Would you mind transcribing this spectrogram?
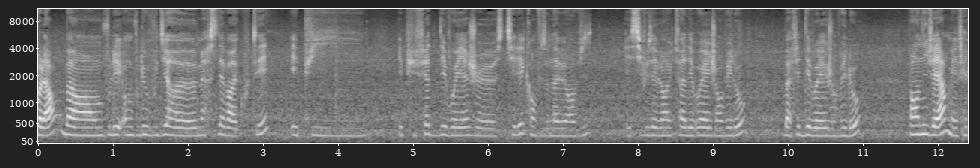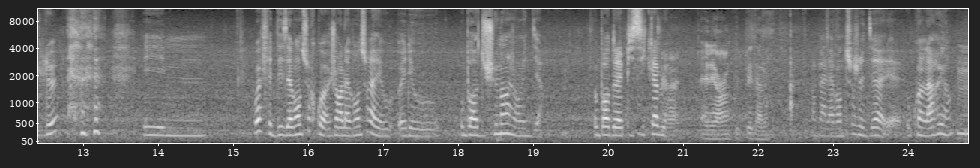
voilà, ben, on, voulait, on voulait vous dire euh, merci d'avoir écouté. Et puis, et puis faites des voyages euh, stylés quand vous en avez envie. Et si vous avez envie de faire des voyages en vélo, bah faites des voyages en vélo. Pas en hiver, mais faites-le. et hum, ouais, faites des aventures quoi. Genre l'aventure elle est, au, elle est au, au bord du chemin, j'ai envie de dire. Au bord de la piste cyclable. Ouais. Elle est à un coup de pédale. Ah bah, L'aventure, je veux dire, elle est au coin de la rue. hein. Mm.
